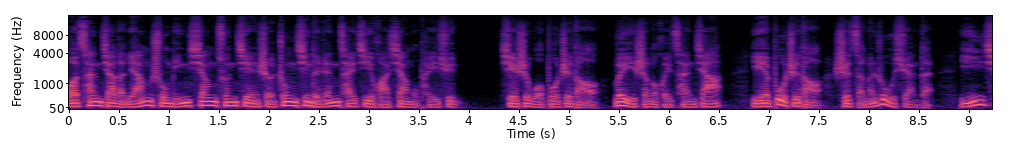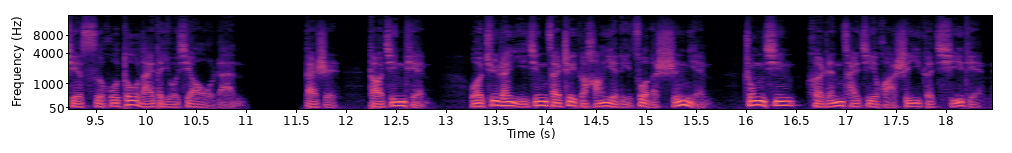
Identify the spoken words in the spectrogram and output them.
我参加了梁树明乡村建设中心的人才计划项目培训。其实我不知道为什么会参加，也不知道是怎么入选的，一切似乎都来得有些偶然。但是到今天。我居然已经在这个行业里做了十年，中心和人才计划是一个起点，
